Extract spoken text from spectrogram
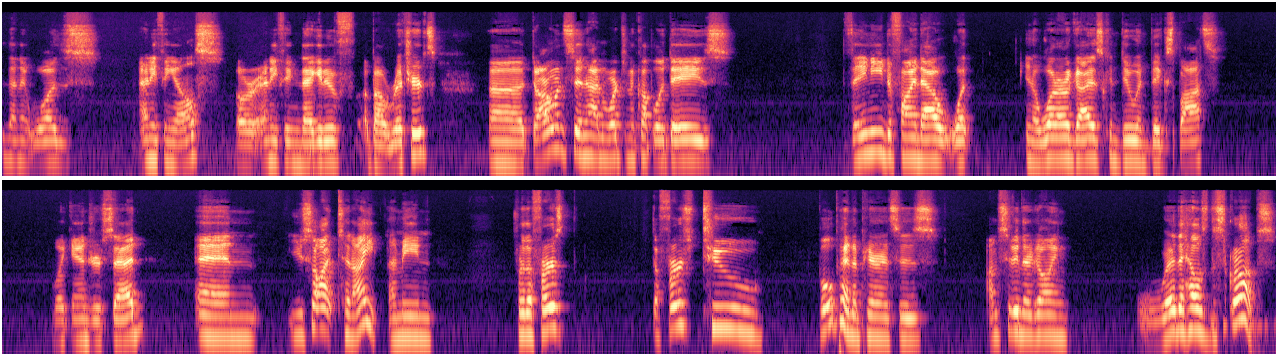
than it was anything else or anything negative about Richards. Uh, Darwinzon hadn't worked in a couple of days. They need to find out what you know what our guys can do in big spots, like Andrew said, and you saw it tonight. I mean, for the first the first two bullpen appearances, I'm sitting there going, "Where the hell's the scrubs?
